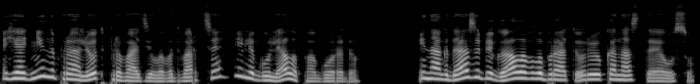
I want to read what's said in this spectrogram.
я дни напролет проводила во дворце или гуляла по городу. Иногда забегала в лабораторию к Анастеусу,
